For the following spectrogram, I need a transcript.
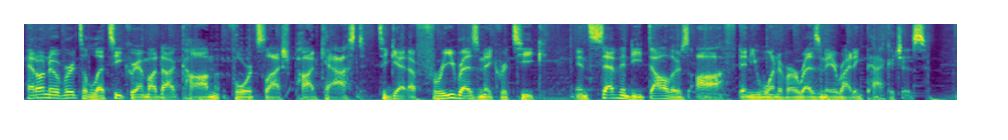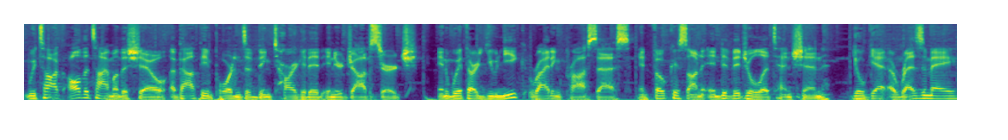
Head on over to let'seatgrandma.com forward slash podcast to get a free resume critique and $70 off any one of our resume writing packages. We talk all the time on the show about the importance of being targeted in your job search. And with our unique writing process and focus on individual attention, you'll get a resume,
